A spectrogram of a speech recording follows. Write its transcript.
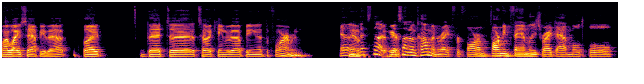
my wife's happy about. But that uh, that's how I came about being at the farm. And yeah, you know, that's not that's not uncommon, right? For farm farming families, right, to have multiple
